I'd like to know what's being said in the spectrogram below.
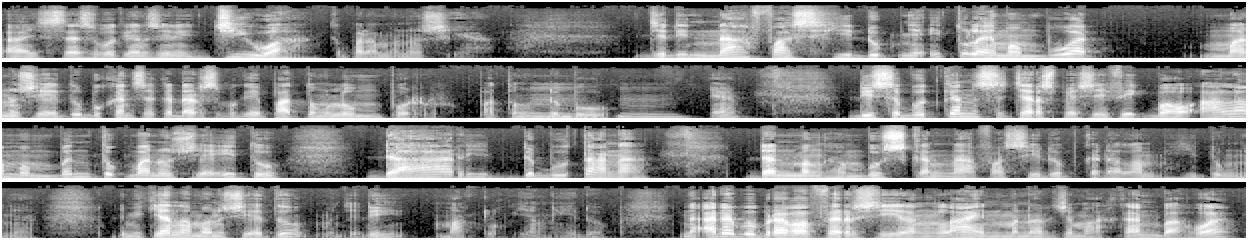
eh, saya sebutkan di sini jiwa kepada manusia. Jadi nafas hidupnya itulah yang membuat manusia itu bukan sekedar sebagai patung lumpur, patung debu, ya. Disebutkan secara spesifik bahwa Allah membentuk manusia itu dari debu tanah dan menghembuskan nafas hidup ke dalam hidungnya. Demikianlah manusia itu menjadi makhluk yang hidup. Nah, ada beberapa versi yang lain menerjemahkan bahwa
